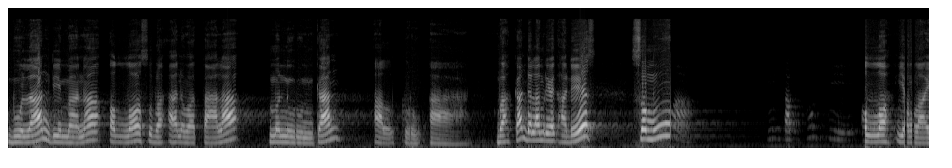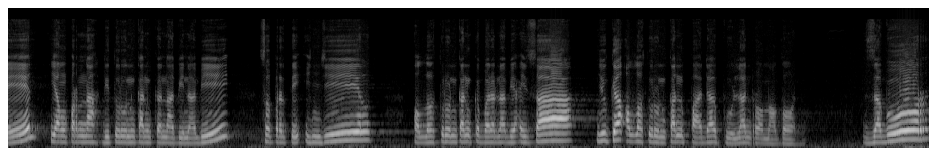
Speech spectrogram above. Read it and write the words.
bulan di mana Allah Subhanahu wa taala menurunkan Al-Qur'an. Bahkan dalam riwayat hadis semua Allah yang lain yang pernah diturunkan ke nabi-nabi seperti Injil, Allah turunkan kepada Nabi Isa, juga Allah turunkan pada bulan Ramadan. Zabur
